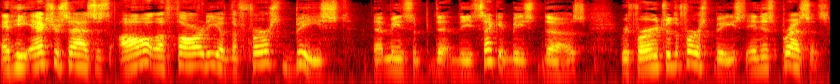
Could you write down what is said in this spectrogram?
And he exercises all authority of the first beast that means the, the second beast does, referring to the first beast, in his presence.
